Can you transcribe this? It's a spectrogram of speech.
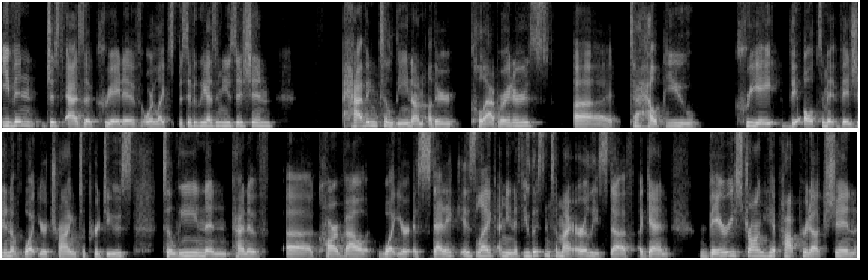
even just as a creative or like specifically as a musician, having to lean on other collaborators uh, to help you create the ultimate vision of what you're trying to produce to lean and kind of uh, carve out what your aesthetic is like. I mean, if you listen to my early stuff, again, very strong hip hop production.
